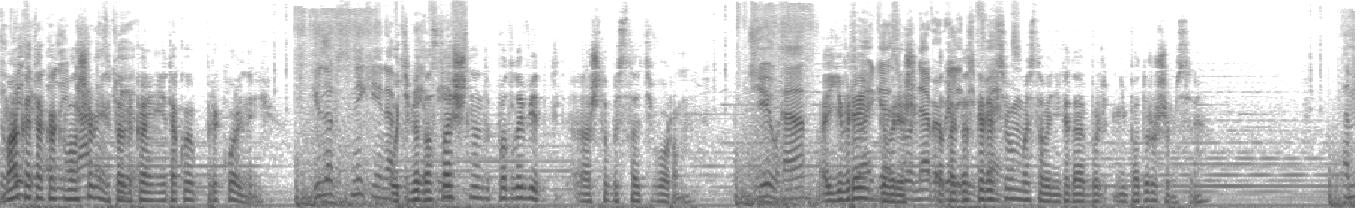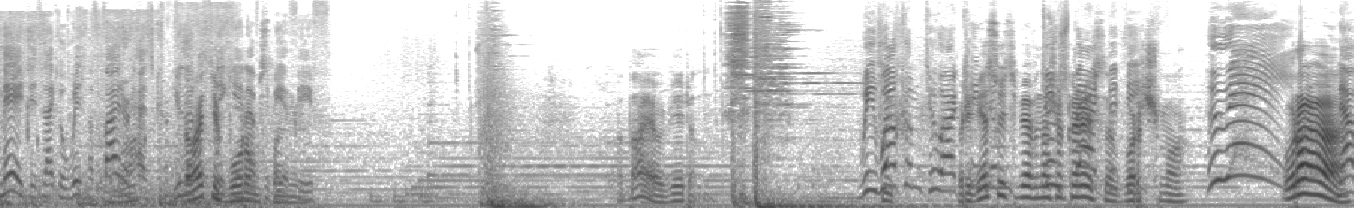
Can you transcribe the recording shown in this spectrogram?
Маг это как волшебник, только не такой прикольный. У тебя достаточно подлый вид, э, чтобы стать вором. А еврей, говоришь? А тогда, скорее всего, мы с тобой никогда не подружимся. Давайте вором станем. Да, я уверен. Приветствую тебя в нашем королевстве, ворчмо. Ура!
